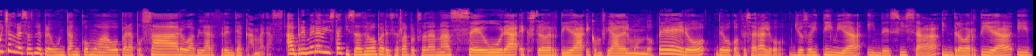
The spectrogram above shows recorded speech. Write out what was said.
Muchas veces me preguntan cómo hago para posar o hablar frente a cámaras. A primera vista quizás debo parecer la persona más segura, extrovertida y confiada del mundo. Pero debo confesar algo. Yo soy tímida, indecisa, introvertida y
